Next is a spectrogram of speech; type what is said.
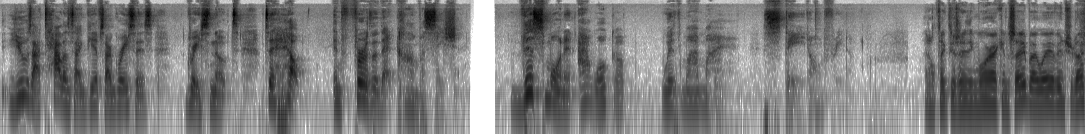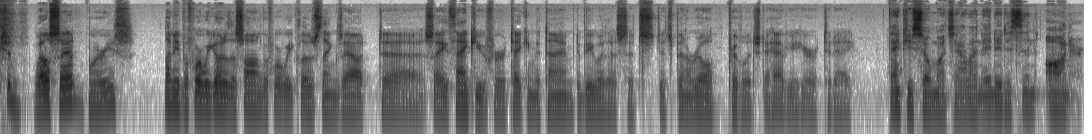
use our talents, our gifts, our graces, grace notes to help and further that conversation. This morning, I woke up with my mind stayed on freedom. I don't think there's anything more I can say by way of introduction. Well said, Maurice. Let me, before we go to the song, before we close things out, uh, say thank you for taking the time to be with us. It's it's been a real privilege to have you here today. Thank you so much, Alan, and it is an honor.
